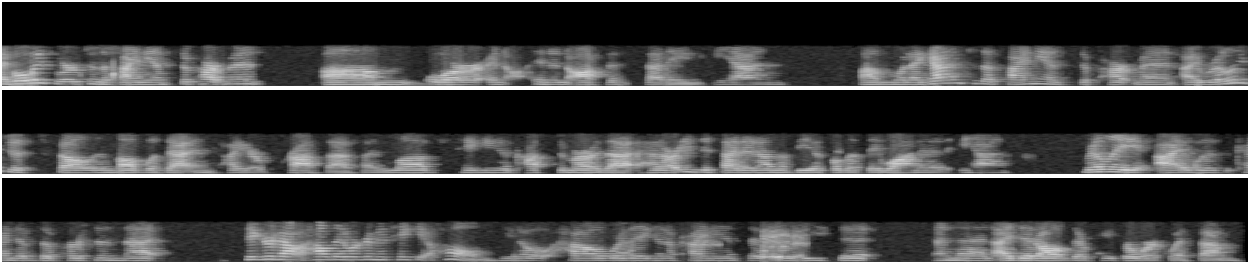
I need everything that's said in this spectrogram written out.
I've always worked in the finance department um, or in, in an office setting. And um, when I got into the finance department, I really just fell in love with that entire process. I loved taking a customer that had already decided on the vehicle that they wanted, and really, I was kind of the person that figured out how they were going to take it home. You know, how were they going to finance it or lease it? And then I did all of their paperwork with them.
